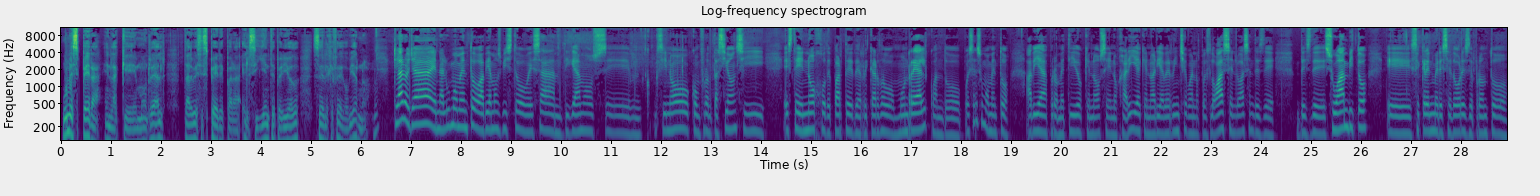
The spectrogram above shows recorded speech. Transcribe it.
una espera en la que Monreal tal vez espere para el siguiente periodo ser el jefe de gobierno. Claro, ya en algún momento habíamos visto esa, digamos, eh, si no confrontación, si este enojo de parte de Ricardo Monreal cuando, pues en su momento había prometido que no se enojaría, que no haría berrinche. Bueno, pues lo hacen, lo hacen desde desde su ámbito, eh, se creen merecedores de pronto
